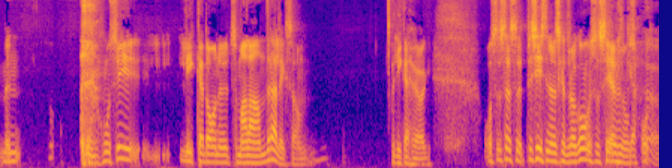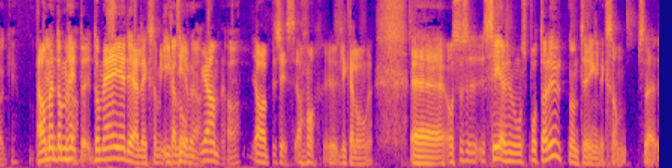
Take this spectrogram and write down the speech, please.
men hon ser ju likadan ut som alla andra liksom. Lika hög. Och så, så, så precis innan jag ska dra igång så ser hon... Lika sport- hög? Ja, men de, de är ju det liksom i Lika långa. tv-programmet. Ja. Ja. precis. Ja, lika långa. Eh, och så ser jag hur hon spottar ut någonting liksom, sådär,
